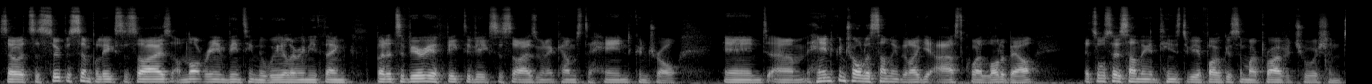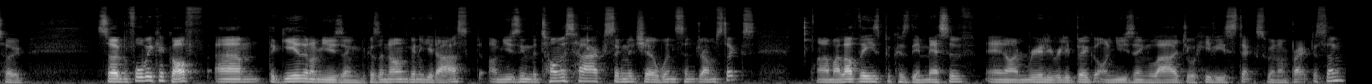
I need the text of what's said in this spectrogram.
So it's a super simple exercise. I'm not reinventing the wheel or anything, but it's a very effective exercise when it comes to hand control. And um, hand control is something that I get asked quite a lot about it's also something that tends to be a focus in my private tuition too. So before we kick off, um, the gear that I'm using, because I know I'm going to get asked, I'm using the Tomas Haake Signature Wincent drumsticks. Um, I love these because they're massive and I'm really, really big on using large or heavy sticks when I'm practicing.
